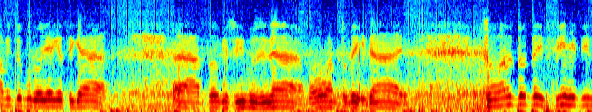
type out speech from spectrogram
আমি তো বুড়ো হয়ে গেছি গা। আর তো কিছুই বুঝি না, ভগবান তো দেখি নাই। তোমার তো দেখছি, সেদিন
